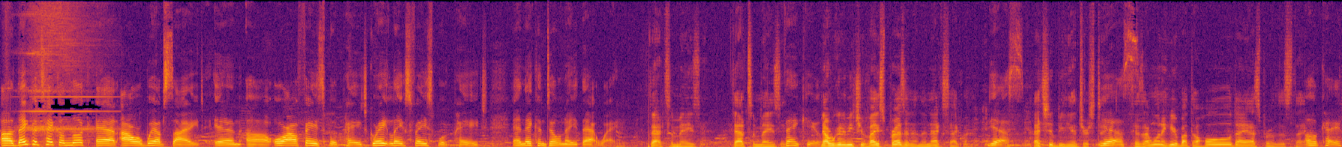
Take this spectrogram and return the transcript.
Uh, they could take a look at our website and uh, or our Facebook page, Great Lakes Facebook page, and they can donate that way. That's amazing. That's amazing. Thank you. Now we're going to meet your vice president in the next segment. Yes. That should be interesting. Yes. Because I want to hear about the whole diaspora of this thing. Okay.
